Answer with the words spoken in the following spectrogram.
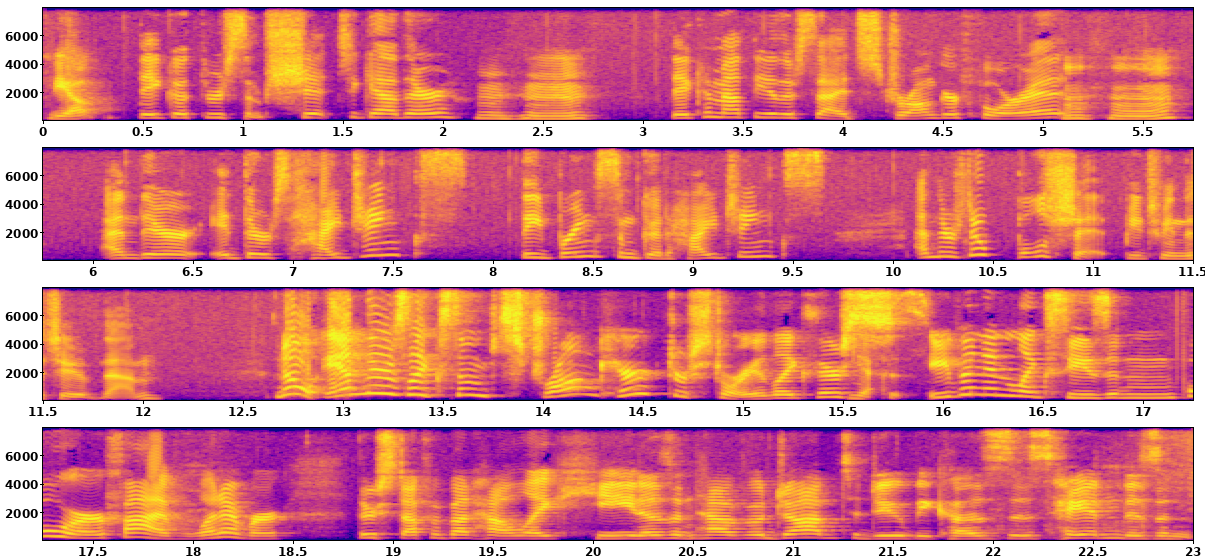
Yep. They go through some shit together. Mm-hmm. They come out the other side stronger for it. Mm-hmm. And there there's hijinks. They bring some good hijinks. And there's no bullshit between the two of them. No, and there's like some strong character story. Like there's Yes. even in like season four or five, whatever. There's stuff about how like he doesn't have a job to do because his hand isn't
